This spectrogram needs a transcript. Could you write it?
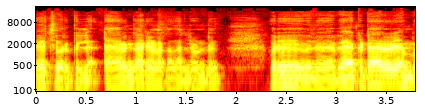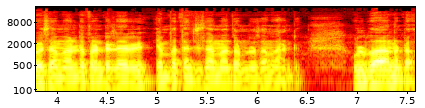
പേച്ച് വർക്കില്ല ടയറും കാര്യങ്ങളൊക്കെ നല്ലുണ്ട്. ഒരു പിന്നെ ബാക്ക് ടയർ ഒരു എൺപത് ശതമാനമുണ്ട്. ഫ്രണ്ട് ടയർ എൺപത്തഞ്ച് ശതമാനം തൊണ്ണൂറ് ശതമാനമുണ്ട്. ഉൾഭാഗം കണ്ടോ?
